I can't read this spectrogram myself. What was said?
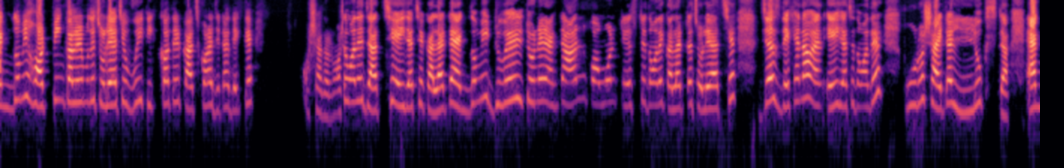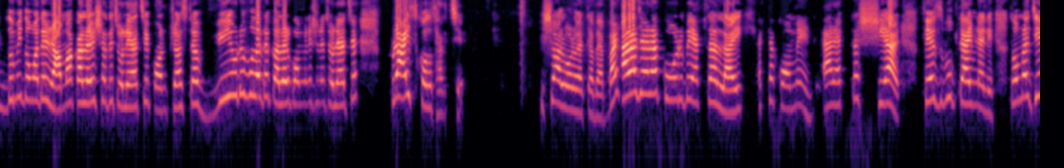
একদমই হট পিঙ্ক কালারের মধ্যে চলে যাচ্ছে উইথ ইক্কতের কাজ করা, যেটা দেখতে অসাধারণ। তোমাদের যাচ্ছে, এই যাচ্ছে কালারটা একদমই ডুয়েল টোনের একটা আনকমন টেস্টে তোমাদের কালারটা চলে যাচ্ছে। জাস্ট দেখে নাও এই যাচ্ছে তোমাদের পুরো শাড়িটার লুকসটা একদমই তোমাদের রামা কালারের সাথে চলে যাচ্ছে কন্ট্রাস্টটা বিউটিফুল একটা কালার কম্বিনেশনে চলে যাচ্ছে। প্রাইস কত থাকছে? বিশাল বড় একটা ব্যাপার। যারা যারা করবে একটা লাইক একটা কমেন্ট আর একটা শেয়ার ফেসবুক টাইমলাইনে তোমরা যে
